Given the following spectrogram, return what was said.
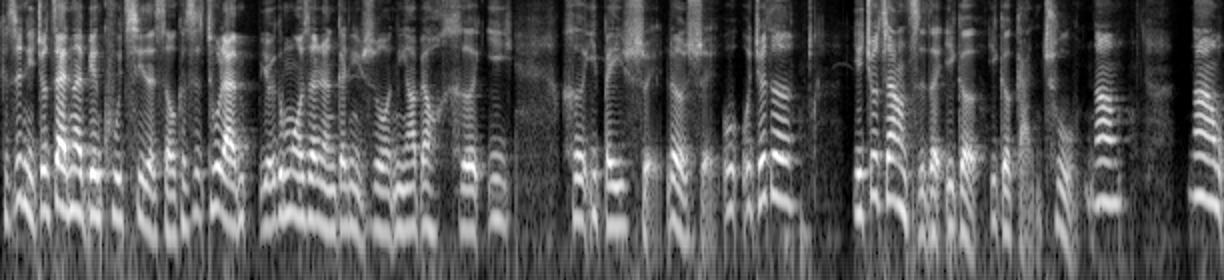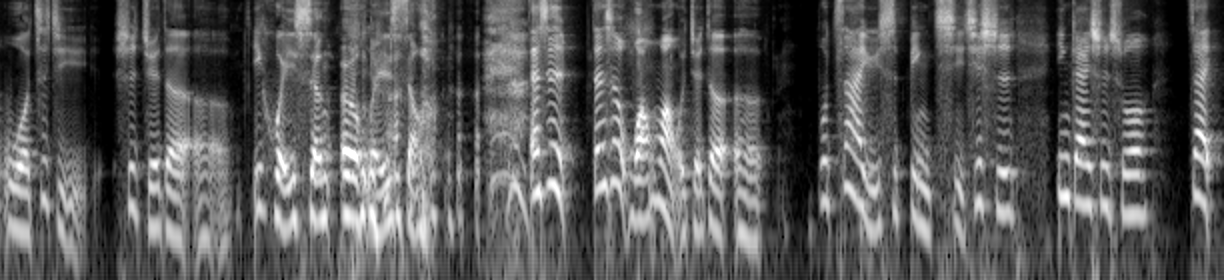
可是你就在那边哭泣的时候，可是突然有一个陌生人跟你说，你要不要喝一喝一杯水，热水？我我觉得。也就这样子的一个一个感触。那那我自己是觉得，呃，一回生，二回熟。但是但是，往往我觉得，呃，不在于是病气，其实应该是说，在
